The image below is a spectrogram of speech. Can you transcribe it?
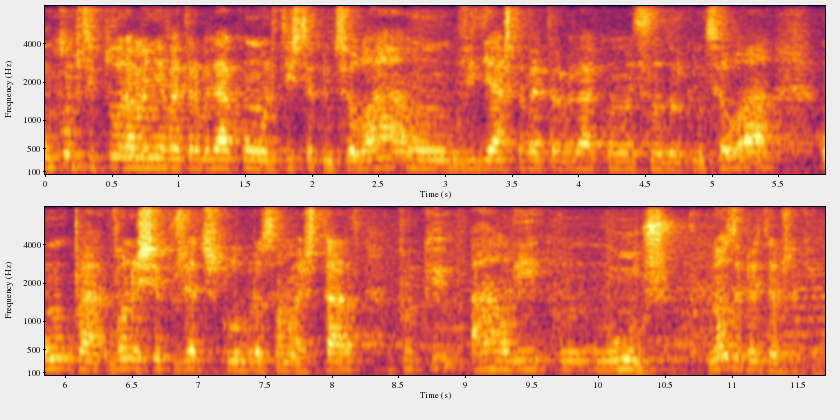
um compositor amanhã vai trabalhar com um artista que conheceu lá, um videasta vai trabalhar com um ensinador que conheceu lá. Um, pá, vão nascer projetos de colaboração mais tarde, porque há ali um, humus. Nós acreditamos naquilo.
